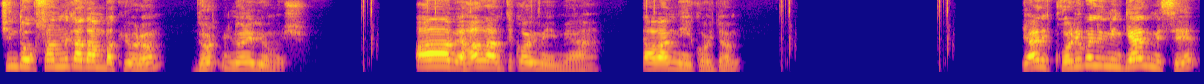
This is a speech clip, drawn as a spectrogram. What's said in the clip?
Şimdi 90'lık adam bakıyorum. 4 milyon ediyormuş. Abi Haaland'ı koymayayım ya. Cavani'yi koydum. Yani Kolibali'nin gelmesi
